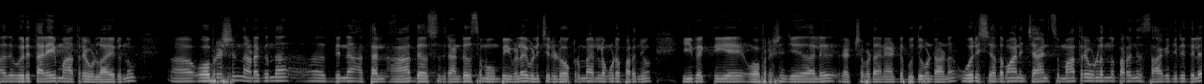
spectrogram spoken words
അത് ഒരു തലയും മാത്രമേ ഉള്ളായിരുന്നു. ഓപ്പറേഷൻ നടക്കുന്ന ഇതിന് ആ ദിവസം രണ്ട് ദിവസം മുമ്പ് ഇവളെ വിളിച്ചിട്ട് ഡോക്ടർമാരെല്ലാം കൂടെ പറഞ്ഞു ഈ വ്യക്തിയെ ഓപ്പറേഷൻ ചെയ്താൽ രക്ഷപ്പെടാനായിട്ട് ബുദ്ധിമുട്ടാണ്. ഒരു ശതമാനം ചാൻസ് മാത്രമേ ഉള്ളെന്ന് പറഞ്ഞ സാഹചര്യത്തിൽ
